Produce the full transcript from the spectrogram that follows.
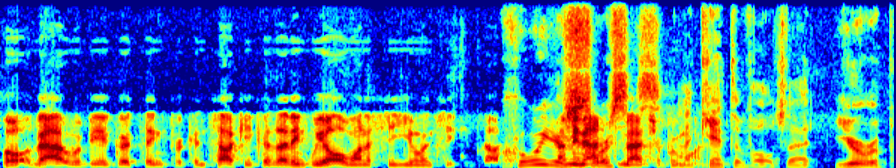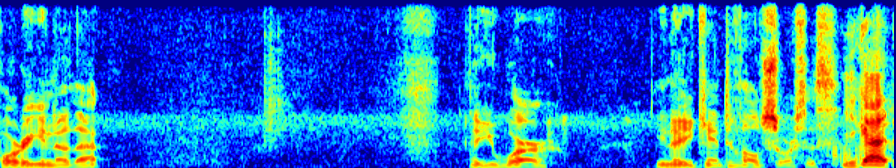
Well, that would be a good thing for Kentucky because I think we all want to see UNC Kentucky. Who are your I mean, sources? I can't divulge that. You're a reporter. You know that. No, you were. You know you can't divulge sources. You got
